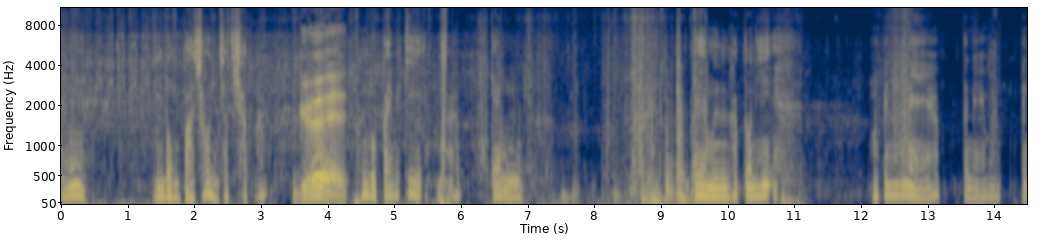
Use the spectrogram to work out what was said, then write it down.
อืมมันดงปลาช่อนชัดๆนะครับ Good. เพิ่งหลุดไปเมื่อกี้ มาครับ แก้มือ แก้มือครับตัวนี้ มันเป็นแหนครับ แต่แหนมันเป็น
